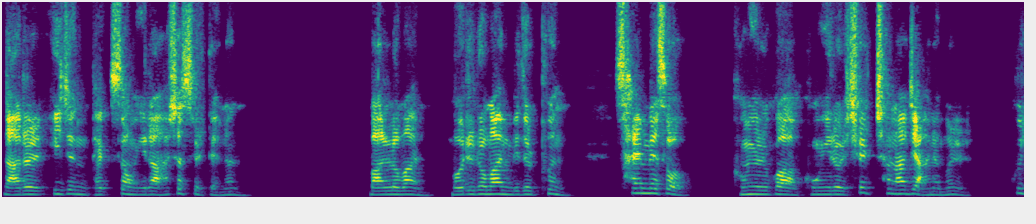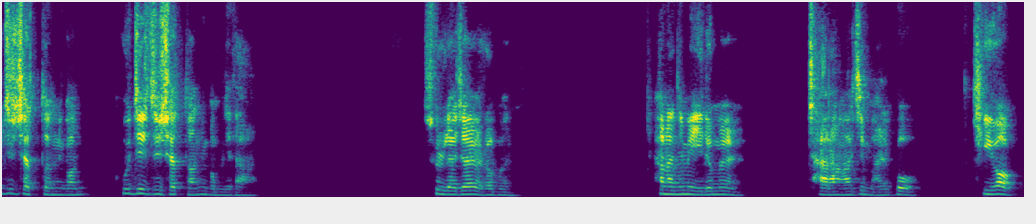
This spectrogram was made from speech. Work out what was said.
나를 잊은 백성이라 하셨을 때는 말로만, 머리로만 믿을 뿐 삶에서 공율과 공의를 실천하지 않음을 꾸짖으셨던 건, 꾸짖으셨던 겁니다. 순례자 여러분, 하나님의 이름을 자랑하지 말고 기억,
